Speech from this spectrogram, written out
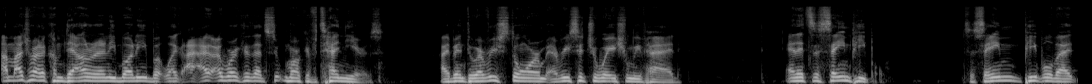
I'm not trying to come down on anybody, but like I, I worked at that supermarket for 10 years. I've been through every storm, every situation we've had. And it's the same people. It's the same people that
